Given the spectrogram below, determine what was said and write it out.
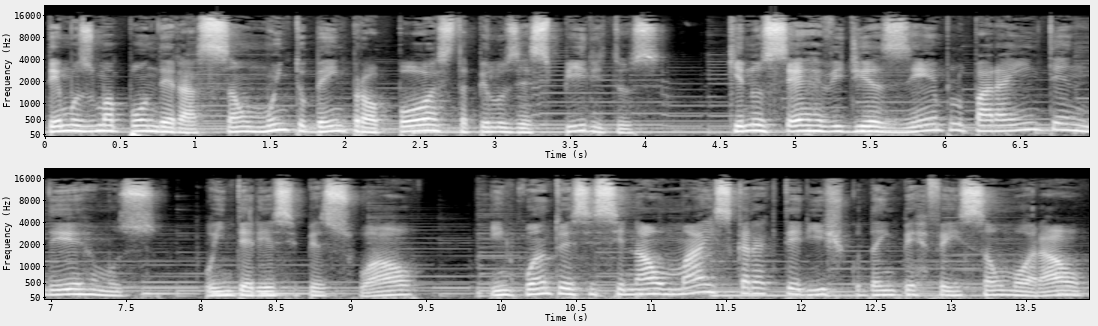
temos uma ponderação muito bem proposta pelos Espíritos que nos serve de exemplo para entendermos o interesse pessoal enquanto esse sinal mais característico da imperfeição moral,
